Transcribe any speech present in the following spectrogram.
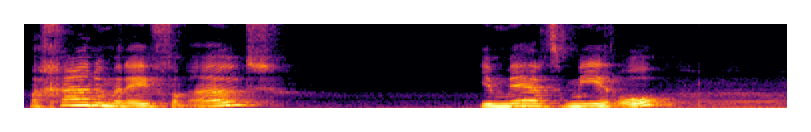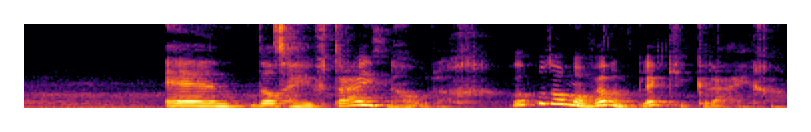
Maar ga nu maar even vanuit. Je merkt meer op. En dat heeft tijd nodig. Dat moet allemaal wel een plekje krijgen.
